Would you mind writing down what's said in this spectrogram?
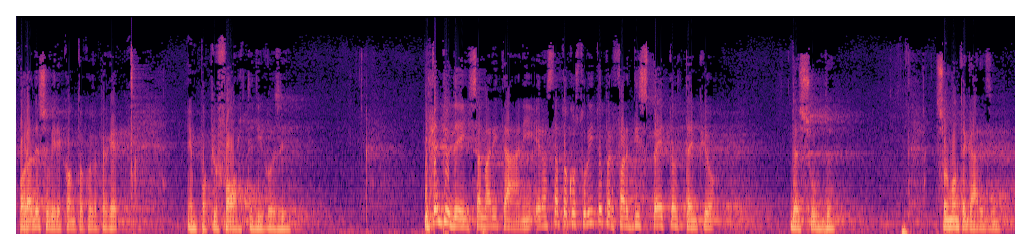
Ora adesso vi racconto cosa, perché è un po' più forte di così. Il tempio dei samaritani era stato costruito per far dispetto al tempio del sud, sul monte Garizim.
